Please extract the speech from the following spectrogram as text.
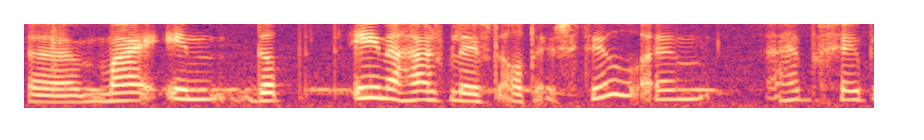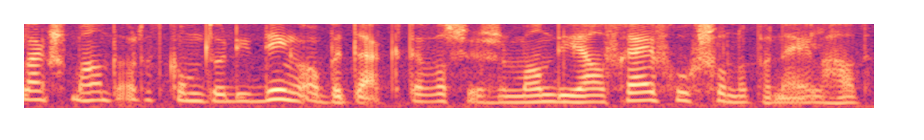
Uh, maar in dat ene huis bleef het altijd stil. En hij begreep langzamerhand, oh, dat komt door die dingen op het dak. Er was dus een man die al vrij vroeg zonnepanelen had.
